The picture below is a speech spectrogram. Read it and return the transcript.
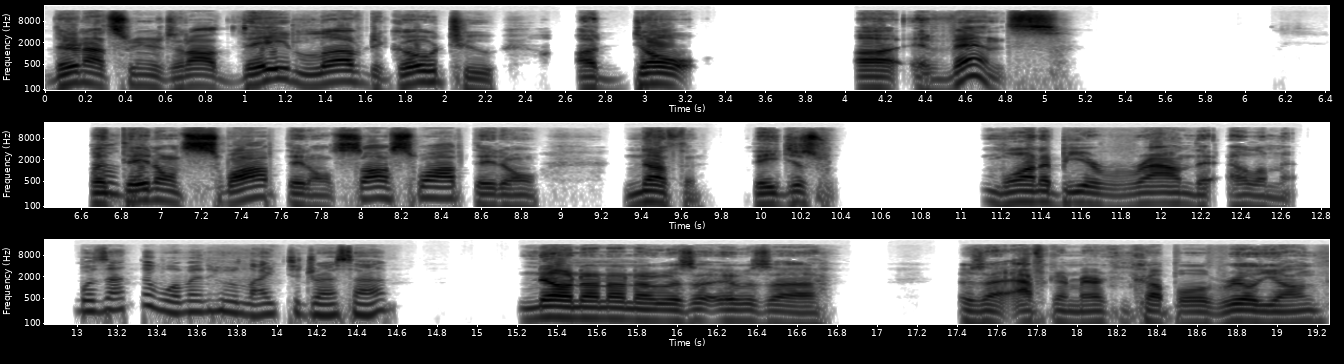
They're not swingers at all. They love to go to adult uh events, but Oh, they don't swap, they don't soft swap, they don't nothing. They just want to be around the element. was that the woman who liked to dress up? No, no, no, no. It was a, it was a it was an African American couple, real young,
